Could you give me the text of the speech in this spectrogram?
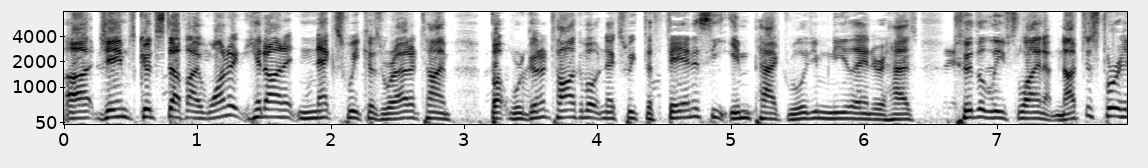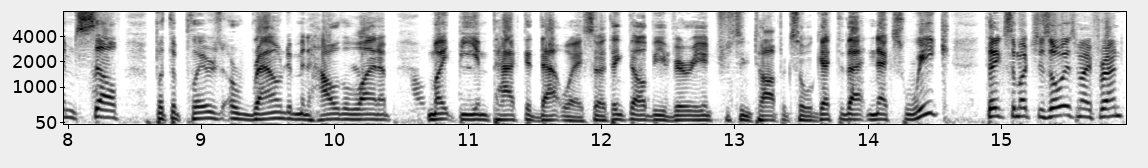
Uh, James, good stuff. I want to hit on it next week because we're out of time, but we're going to talk about next week the fantasy impact William Nylander has to the Leafs lineup, not just for himself, but the players around him and how the lineup might be impacted that way. So I think that'll be a very interesting topic. So we'll get to that next week. Thanks so much as always, my friend.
